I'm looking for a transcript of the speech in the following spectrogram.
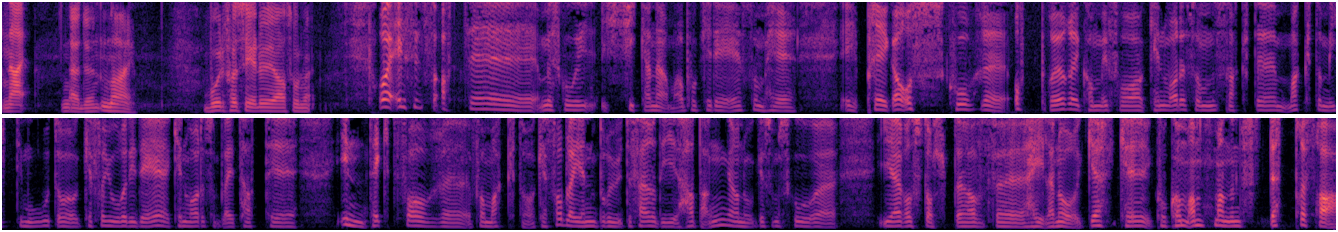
Nei. Audun? Nei. Hvorfor sier du ja, Solveig? Og jeg syns at eh, vi skulle kikke nærmere på hva det er som har preget prega oss. Hvor eh, opprøret kom ifra. Hvem var det som snakket makt og midt imot, og hvorfor gjorde de det? Hvem var det som ble tatt til inntekt for, eh, for makt? Og hvorfor ble en brudeferd i Hardanger noe som skulle eh, gjøre oss stolte av eh, hele Norge? Hvor kom amtmannens døtre fra?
